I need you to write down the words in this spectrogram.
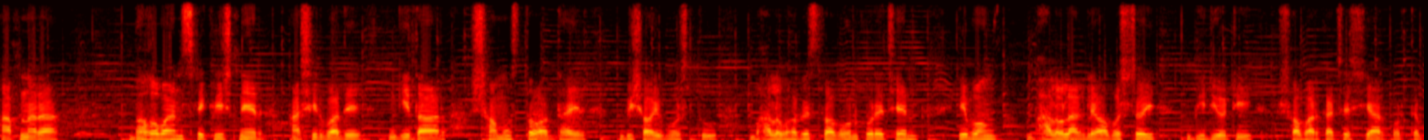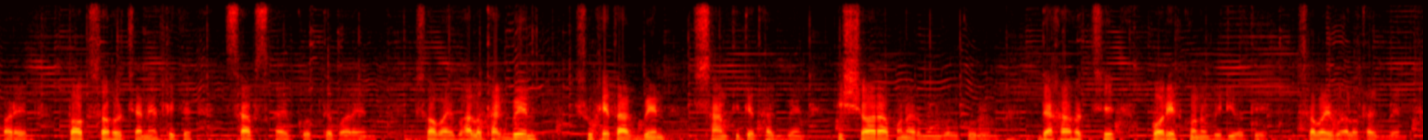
আপনারা ভগবান শ্রীকৃষ্ণের আশীর্বাদে গীতার সমস্ত অধ্যায়ের বিষয়বস্তু ভালোভাবে শ্রবণ করেছেন এবং ভালো লাগলে অবশ্যই ভিডিওটি সবার কাছে শেয়ার করতে পারেন, তৎসহ চ্যানেলটিকে সাবস্ক্রাইব করতে পারেন। সবাই ভালো থাকবেন, সুখে থাকবেন, শান্তিতে থাকবেন। ঈশ্বর আপনার মঙ্গল করুন। দেখা হচ্ছে পরের কোনো ভিডিওতে। সবাই ভালো থাকবেন।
